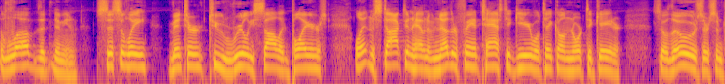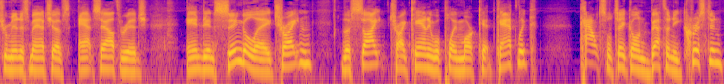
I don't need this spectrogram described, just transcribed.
Love the, I mean, Sicily, Mentor, two really solid players. Linton Stockton having another fantastic year will take on North Decatur. So those are some tremendous matchups at Southridge. And in single A, Triton The site, Tri will play Marquette Catholic. Couts will take on Bethany Christian.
